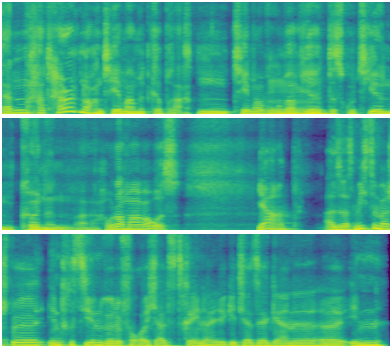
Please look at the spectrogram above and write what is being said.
dann hat Harold noch ein Thema mitgebracht, ein Thema, worüber mhm. wir diskutieren können. Äh, hau doch mal raus. Ja, also was mich zum Beispiel interessieren würde für euch als Trainer, ihr geht ja sehr gerne äh, in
